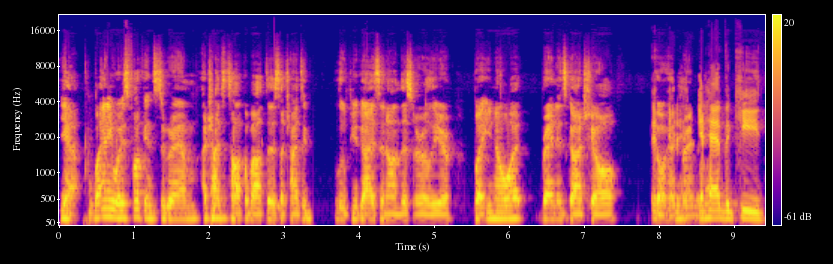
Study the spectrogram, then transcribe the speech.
yeah. But anyways, fuck Instagram. I tried to talk about this. I tried to loop you guys in on this earlier. But you know what? Brandon's got y'all. it, Go ahead, it- Brandon. it had the key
